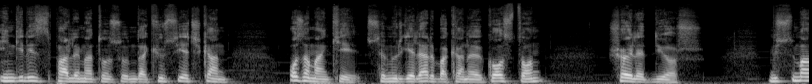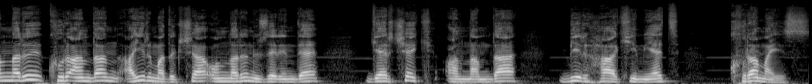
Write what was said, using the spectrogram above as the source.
İngiliz parlamentosunda kürsüye çıkan o zamanki sömürgeler bakanı Goston şöyle diyor. Müslümanları Kur'an'dan ayırmadıkça onların üzerinde gerçek anlamda bir hakimiyet kuramayız.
